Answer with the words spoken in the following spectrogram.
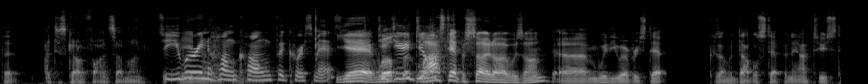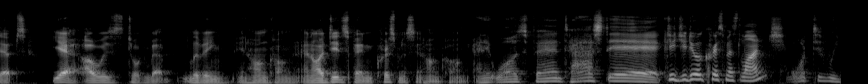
that I'd just go and find someone. So you were in Hong Kong for Christmas. Yeah, well, Did you the do last episode I was on um, with you every step because I'm a double stepper now, two steps. Yeah, I was talking about living in Hong Kong, and I did spend Christmas in Hong Kong, and it was fantastic. Did you do a Christmas lunch? What did we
